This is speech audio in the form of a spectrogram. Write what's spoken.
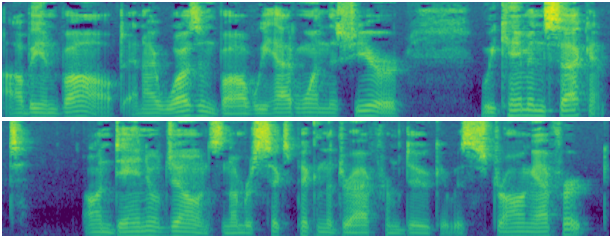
I'll be involved. And I was involved. We had one this year. We came in second on Daniel Jones, number six pick in the draft from Duke. It was strong effort.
